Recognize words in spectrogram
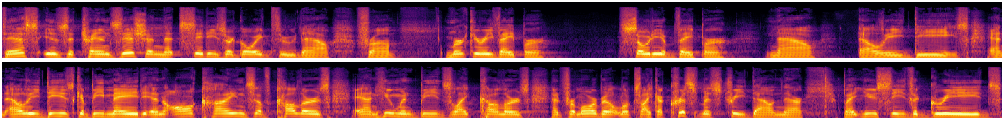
This is a transition that cities are going through now from mercury vapor, sodium vapor, now LEDs. And LEDs can be made in all kinds of colors, and human beads like colors. And from orbit, it looks like a Christmas tree down there. But you see the greens,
